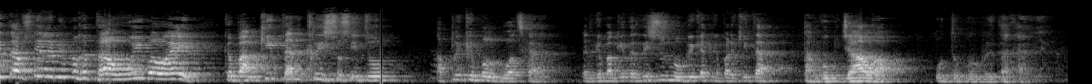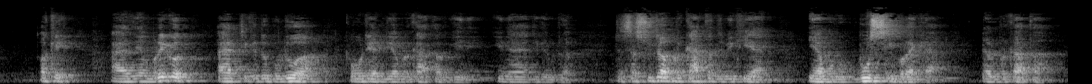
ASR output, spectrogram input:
Kita harusnya lebih mengetahui bahwa hey, kebangkitan Kristus itu applicable buat sekarang. Dan kebangkitan Kristus memberikan kepada kita tanggung jawab untuk memberitakannya. Oke, ayat yang berikut, ayat yang ke-22, kemudian dia berkata begini. Ini ayat yang ke-22. Dan sesudah berkata demikian, ia mengembusi mereka dan berkata,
